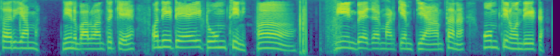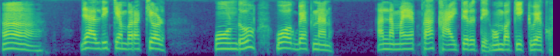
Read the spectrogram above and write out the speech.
ಸರಿ ಅಮ್ಮ, ನೀನು ಬಲವಂತಕ್ಕೆ ಒಂದೀಟೇ ಇಟ್ಟು ಉಮ್ತೀನಿ. ಹಾ. ನೀನ್ ಬೇಜಾರ್ ಮಾಡ್ಕೊಂತೀಯ ಅಂತಾನ? ಉಮ್ತೀನಿ ಒಂದೀಟ ಹಾ. ಜಲ್ದಿ ಕೆಂಬರ ಕೇಳು. ಉಂಡು, ಹೋಗ್ಬೇಕು ನಾನು. ಅಲ್ಲಮ್ಮ ಯಪ್ಪ ಕಾಯ್ತಿರುತ್ತೆ ಒಂಬಕ್ಕೆ ಇಕ್ಬೇಕು.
